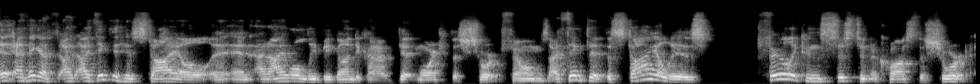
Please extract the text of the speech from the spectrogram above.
I think I, I, think that his style, and and I've only begun to kind of get more into the short films. I think that the style is fairly consistent across the short,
